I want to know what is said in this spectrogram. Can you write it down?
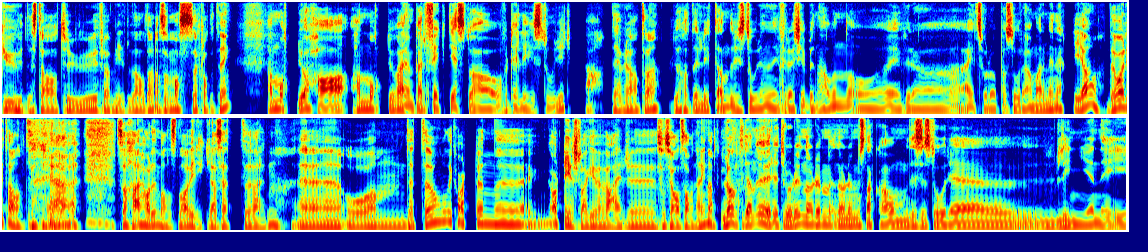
Gudestatuer fra middelalderen. altså Masse flotte ting. Han måtte ha, han måtte jo være en perfekt gjest å ha og fortelle historier. Ja, Det vil jeg anta. Du hadde litt andre historier enn fra København og fra Eidsvoll og på Storhamar, mener jeg. Ja, det var litt annet. Ja. så her har du en mann som har virkelig har sett verden. Eh, og mm, dette hadde ikke vært en uh, artig innslag i hver uh, sosial sammenheng. da. Lånte de han øre, tror du, når de, når de snakka om disse store linjene i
